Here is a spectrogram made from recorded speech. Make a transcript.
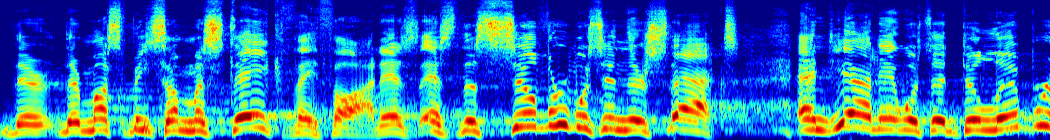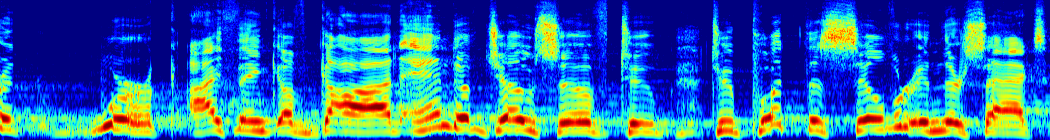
There, there must be some mistake, they thought, as, as the silver was in their sacks. And yet it was a deliberate work, I think, of God and of Joseph to, to put the silver in their sacks,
